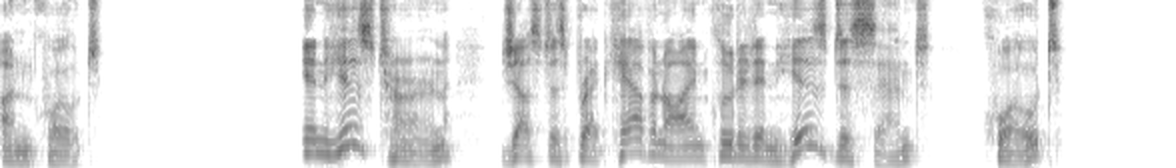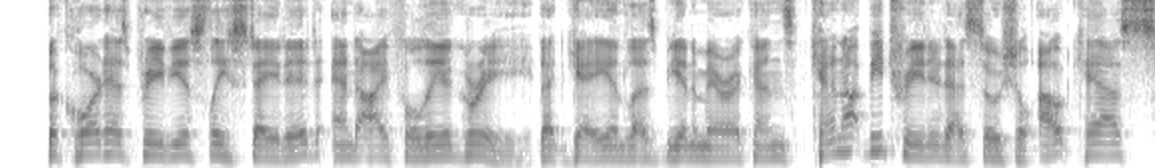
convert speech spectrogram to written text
Unquote. In his turn, Justice Brett Kavanaugh included in his dissent, quote, the court has previously stated, and I fully agree, that gay and lesbian Americans cannot be treated as social outcasts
